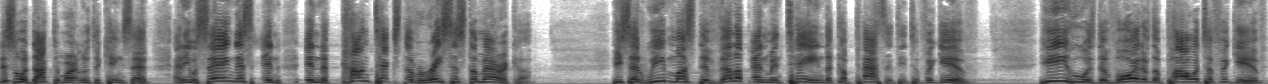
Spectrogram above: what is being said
This is what Dr. Martin Luther King said. And he was saying this in, in the context of racist America. He said, We must develop and maintain the capacity to forgive. He who is devoid of the power to forgive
